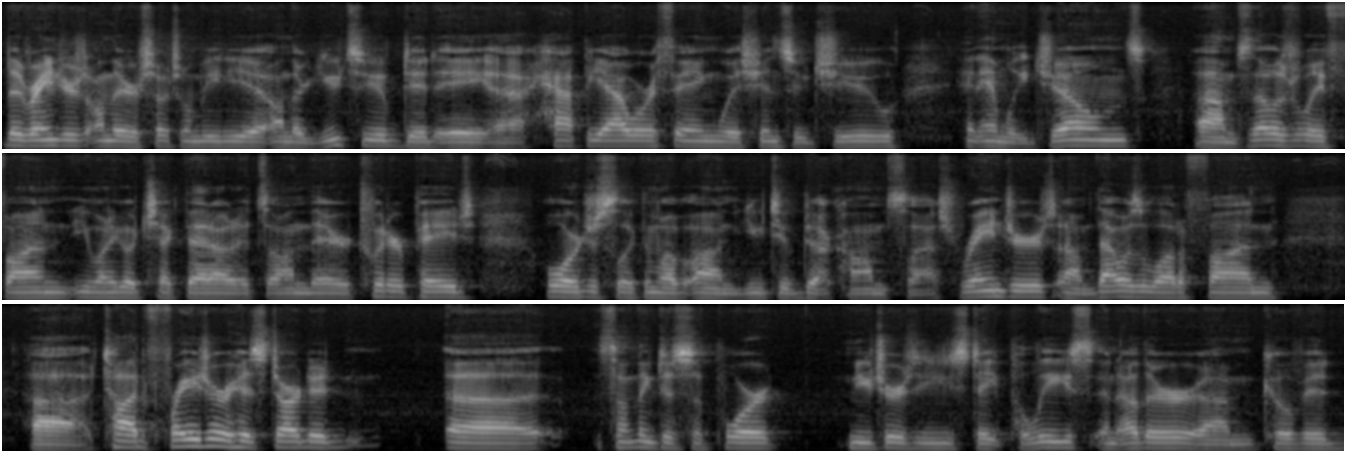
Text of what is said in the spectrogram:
the Rangers on their social media, on their YouTube, did a, a happy hour thing with Shin-Soo Choo and Emily Jones. Um, so that was really fun. You want to go check that out. It's on their Twitter page, or just look them up on youtube.com slash Rangers. Um, that was a lot of fun. Uh, Todd Frazier has started uh, something to support New Jersey State Police and other um, COVID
